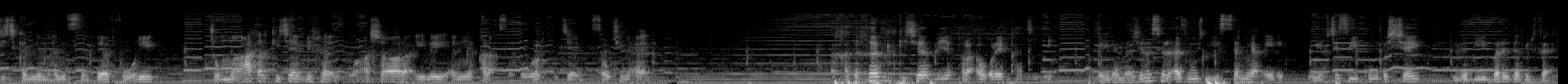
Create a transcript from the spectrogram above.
تتكلم عن السرداب فوري. ثم أعطى الكتاب لخالد وأشار إلي أن يقرأ سطور الكتاب بصوت عالي. أخذ خالد الكتاب ليقرأ أورقاته بينما جلس العزوز ليستمع إليه ويحتسي كوب الشاي الذي برد بالفعل.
